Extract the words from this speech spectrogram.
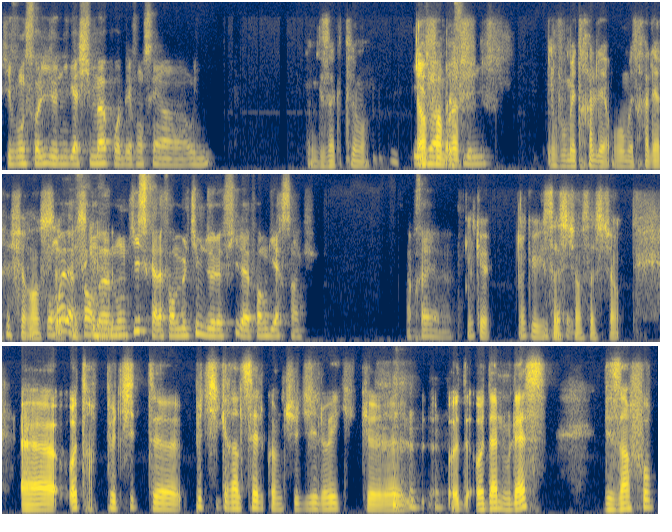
qui vont sur l'île de Nigashima pour défoncer un Oni. Exactement. Et Enfin, bref. On vous mettra les, on vous mettra les références. Pour moi, euh, la forme Monkey serait la forme ultime de Luffy, la forme Guerre 5. Après, euh, Ok, ok, ça se tient, ça se tient. Euh, autre petite, euh, petit grain de sel, comme tu dis, Loïc, que Od- Oda nous laisse, des infos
